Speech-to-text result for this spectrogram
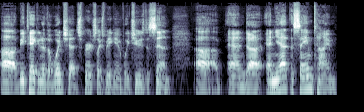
uh, be taken to the woodshed, spiritually speaking, if we choose to sin. Uh, and uh, and yet at the same time,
